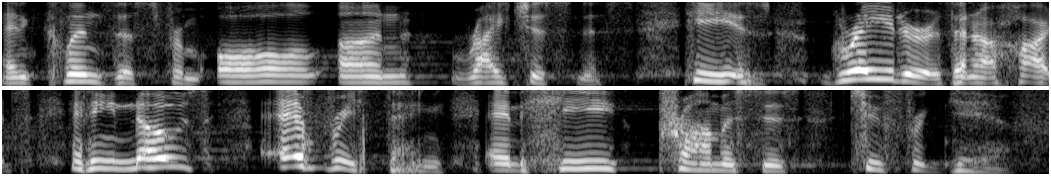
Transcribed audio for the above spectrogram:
and cleanse us from all unrighteousness. He is greater than our hearts, and He knows everything, and He promises to forgive.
